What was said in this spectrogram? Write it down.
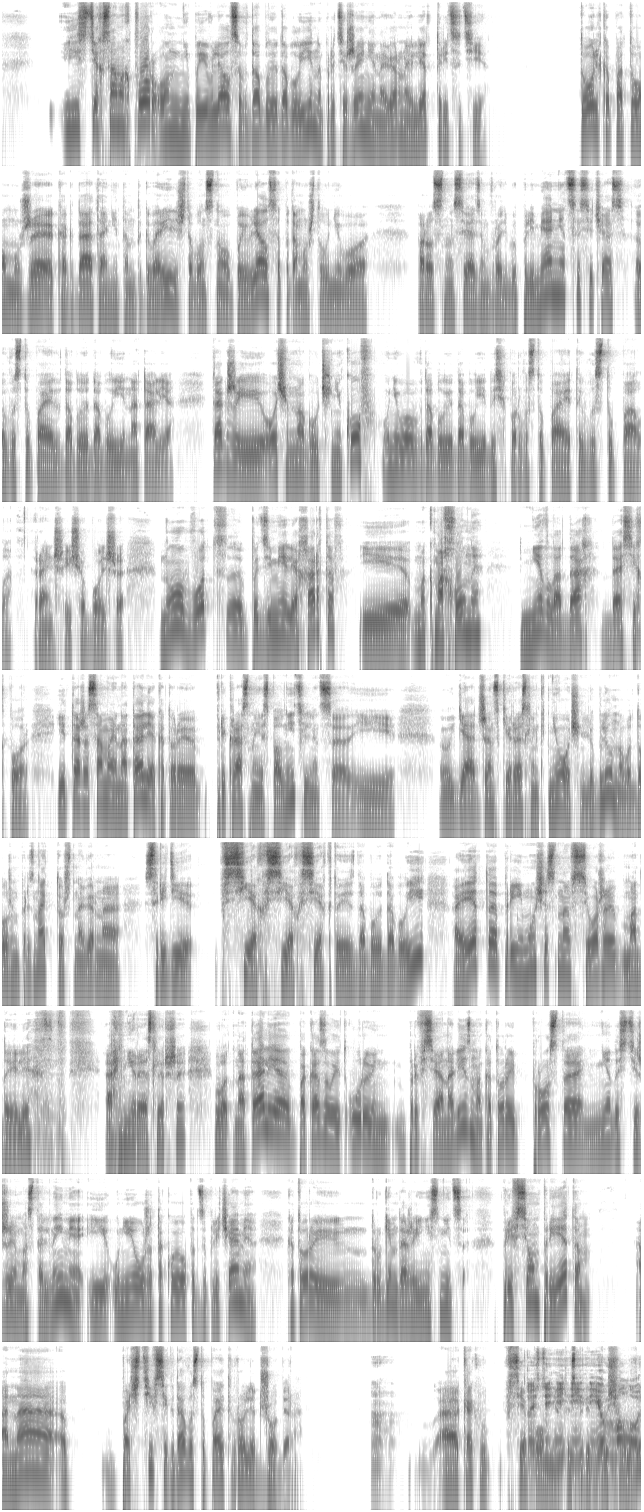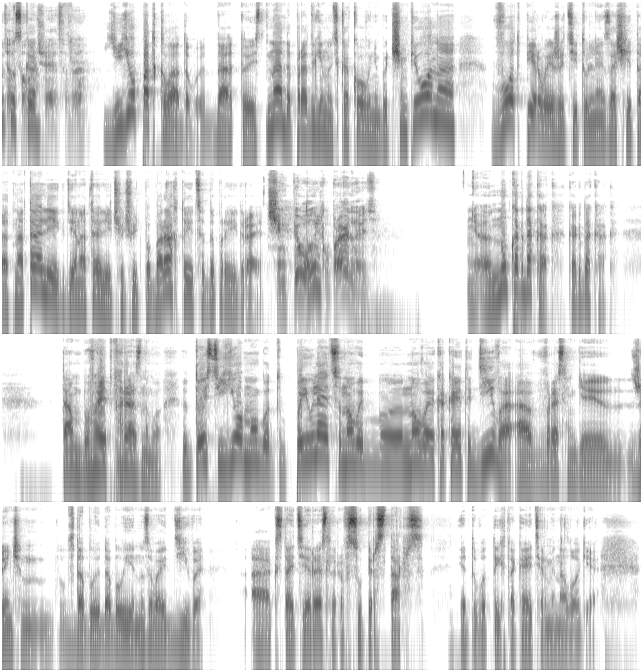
и с тех самых пор он не появлялся в WWE на протяжении, наверное, лет 30. Только потом, уже когда-то они там договорились, чтобы он снова появлялся, потому что у него по родственным связям вроде бы племянница сейчас э, выступает в WWE, Наталья. Также и очень много учеников у него в WWE до сих пор выступает и выступала раньше еще больше. Но вот э, подземелья Хартов и Макмахоны — не в ладах до сих пор. И та же самая Наталья, которая прекрасная исполнительница и Я женский рестлинг не очень люблю, но вот должен признать то, что, наверное, среди всех-всех-всех, кто есть WWE, а это преимущественно все же модели, а не рестлерши. Вот, Наталья показывает уровень профессионализма, который просто недостижим остальными, и у нее уже такой опыт за плечами, который другим даже и не снится. При всем при этом она э, почти всегда выступает в роли Джобера. Угу. А как все то помнят из предыдущего молотят, выпуска, да? ее подкладывают, да. То есть надо продвинуть какого-нибудь чемпиона. Вот первая же титульная защита от Натальи, где Наталья чуть-чуть побарахтается, да проиграет. Чемпионку, Только... правильно ведь? Э, ну, когда как, когда как. Там бывает по-разному. То есть ее могут... Появляется новый, новая какая-то дива, а в рестлинге женщин в WWE называют дивы. А, кстати, рестлеров суперстарс. Это вот их такая терминология.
